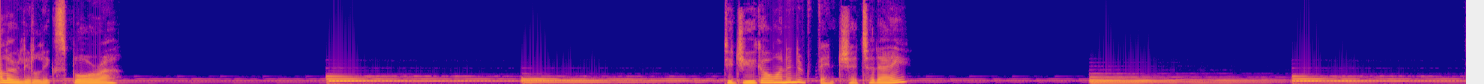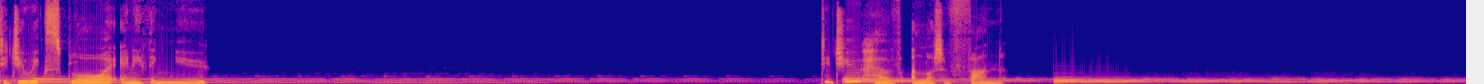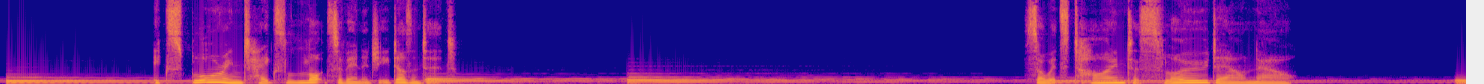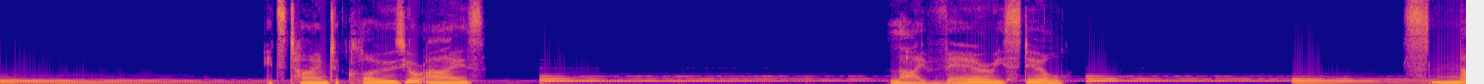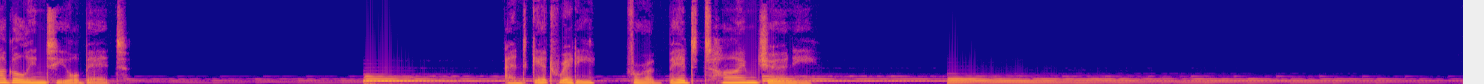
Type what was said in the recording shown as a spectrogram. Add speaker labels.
Speaker 1: Hello, little explorer. Did you go on an adventure today? Did you explore anything new? Did you have a lot of fun? Exploring takes lots of energy, doesn't it? So it's time to slow down now. It's time to close your eyes. Lie very still. Snuggle into your bed. And get ready for a bedtime journey.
